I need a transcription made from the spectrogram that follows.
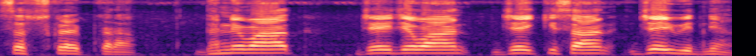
सबस्क्राईब करा. धन्यवाद. जय जवान जय किसान जय विज्ञान.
